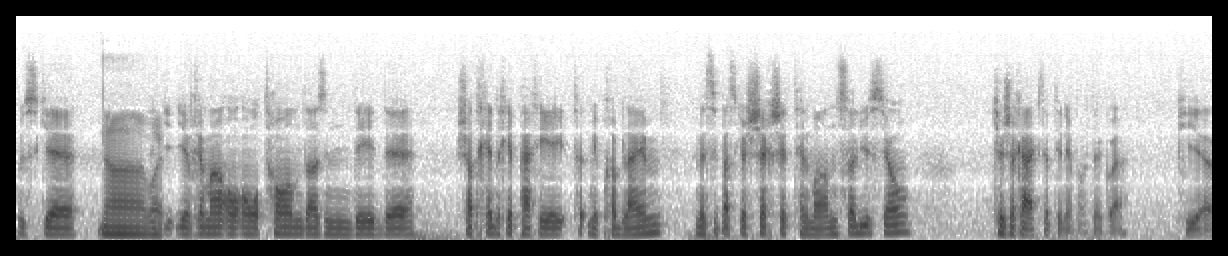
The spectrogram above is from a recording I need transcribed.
Parce que Ah, ouais. il y a vraiment on, on tombe dans une idée de je suis en train de réparer tous mes problèmes, mais c'est parce que je cherchais tellement une solution que j'aurais accepté n'importe quoi. Puis euh,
